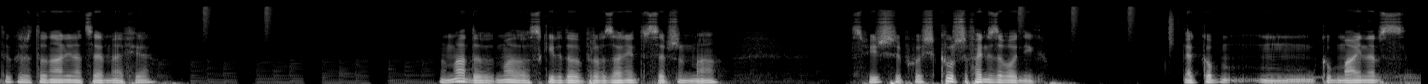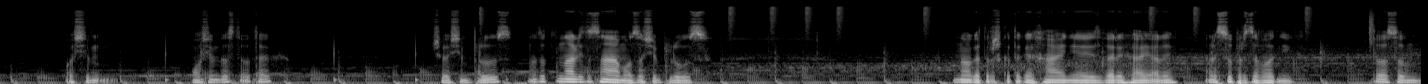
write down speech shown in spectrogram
Tylko, że Tonali na CMF-ie. No ma, do, ma skill do wyprowadzania, interception ma. Speed, szybkość. Kurczę, fajny zawodnik. Jak Cobb, mm, Miners 8, 8 dostał, tak? Czy 8 plus? No to Tonali to samo, z 8 plus. Noga troszkę taka high, nie jest very high, ale, ale super zawodnik. To są,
